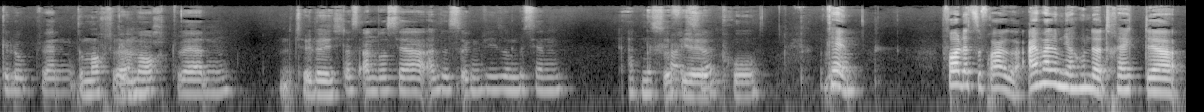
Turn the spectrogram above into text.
gelobt werden. Gemocht werden. Gemocht werden. Natürlich. Das andere ist ja alles irgendwie so ein bisschen. Hat nicht so viel Pro. Okay. Ja. Vorletzte Frage. Einmal im Jahrhundert trägt der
